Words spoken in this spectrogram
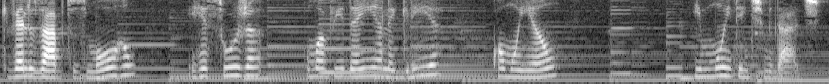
Que velhos hábitos morram e ressurja uma vida em alegria, comunhão e muita intimidade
